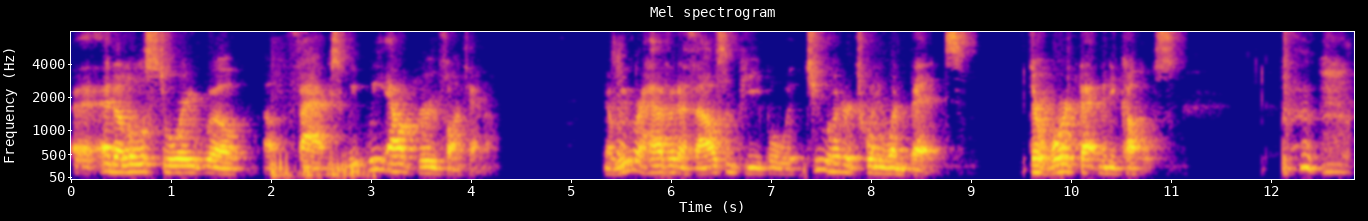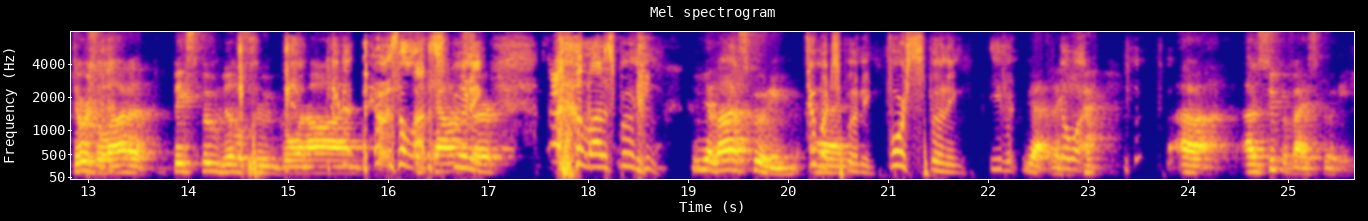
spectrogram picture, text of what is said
and a little story. Well, uh, facts. We we outgrew Fontana. You know, we were having a thousand people with 221 beds. There weren't that many couples. there was a lot of big spoon, little spoon going on. There was a lot of spooning. surf- a lot of spooning. Yeah, a lot of spooning. Too much And- spooning. Forced spooning. Even. Yeah. Go on. uh, unsupervised spooning.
